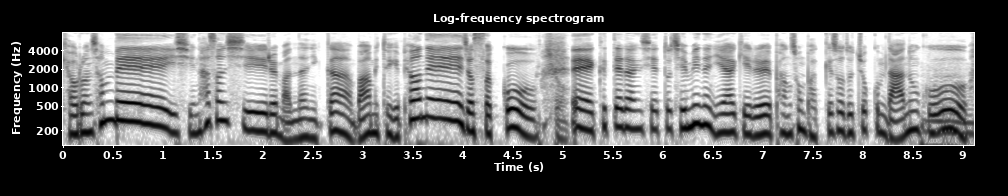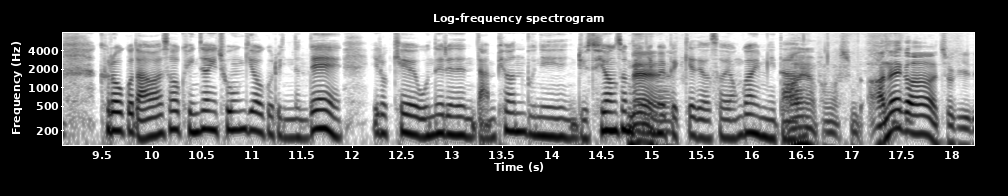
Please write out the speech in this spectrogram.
결혼 선배이신 하선 씨를 만나니까 마음이 되게 편해졌었고 그렇죠. 네, 그때 당시에 또 재미있는 이야기를 방송 밖에서도 조금 나누고 음, 그러고 나와서 굉장히 좋은 기억으로 있는데 이렇게 오늘은 남편분인 류수영 선배님을 네. 뵙게 되어서 영광입니다. 아유 반갑습니다. 아내가 저기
